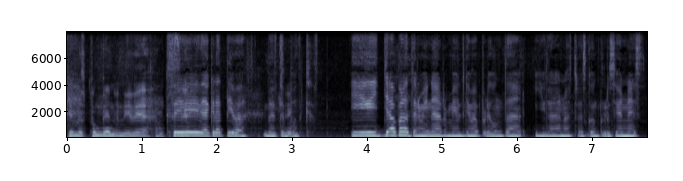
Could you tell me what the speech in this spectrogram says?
que nos pongan en idea, aunque Sí, sea. idea creativa de este Sí. podcast. Y ya para terminar, mi última pregunta y llegar a nuestras conclusiones.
